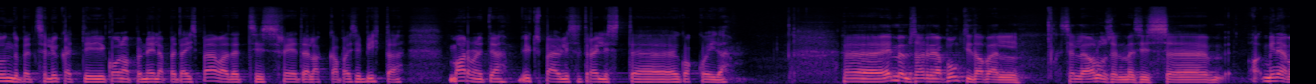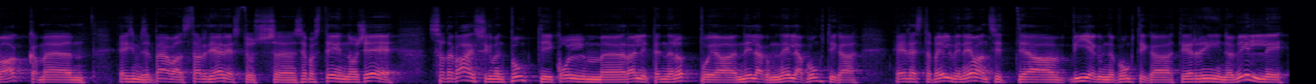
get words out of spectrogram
tundub, et see lükati kolmapäev, neljapäev täispäevad, et siis reedel hakkab asi pihta. ma arvan, et jah, üks päev lihtsalt rallist äh, kokku hoida. Äh, MM-sarja punktitabel selle alusel me siis äh, minema hakkame. esimesel päeval stardijärjestus Sebastian Ogier sada kaheksakümmend punkti, kolm rallit enne lõppu ja neljakümne nelja punktiga edestab Elvin Evansit ja viiekümne punktiga Thierry Neuville'i.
